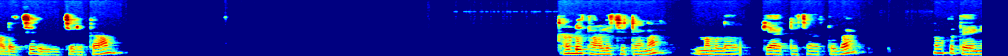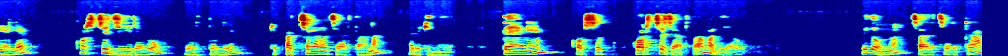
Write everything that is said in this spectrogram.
അടച്ച് വേവിച്ചെടുക്കാം. കടു താളിച്ചിട്ടാണ് നമ്മൾ ക്യാരറ്റ് ചേർത്തത്. നമുക്ക് തേങ്ങയിൽ കുറച്ച് ജീരകവും വെളുത്തുള്ളിയും പച്ചമുളക് ചേർത്താണ് അരിക്കുന്നത്. തേങ്ങയും കുറച്ച് കുറച്ച് ചേർത്താൽ മതിയാവും. ഇതൊന്ന് ചതച്ചെടുക്കാം.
